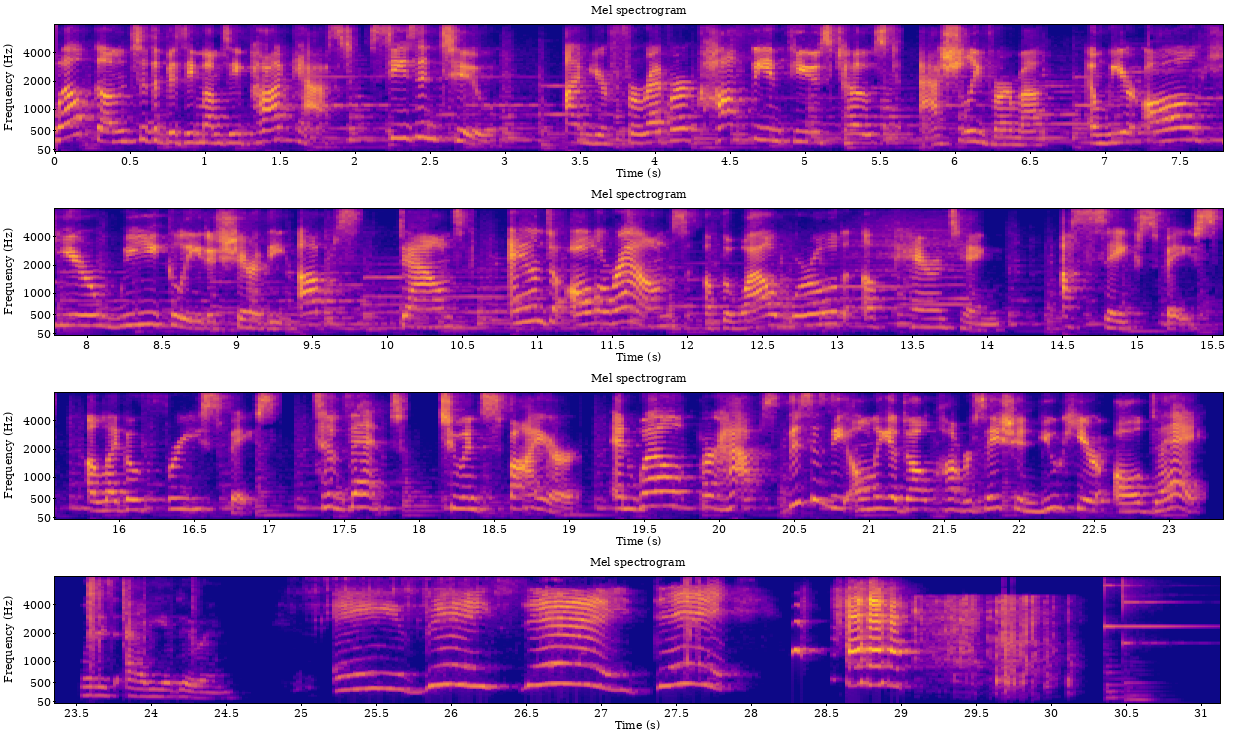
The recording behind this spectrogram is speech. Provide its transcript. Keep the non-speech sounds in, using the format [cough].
Welcome to the Bizzimumzi Podcast, Season 2. I'm your forever coffee infused host, Ashley Verma, and we are all here weekly to share the ups, downs, and all arounds of the wild world of parenting. A safe space, a Lego free space, to vent, to inspire. And well, perhaps this is the only adult conversation you hear all day. What is Adia doing? A, B, C, D.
